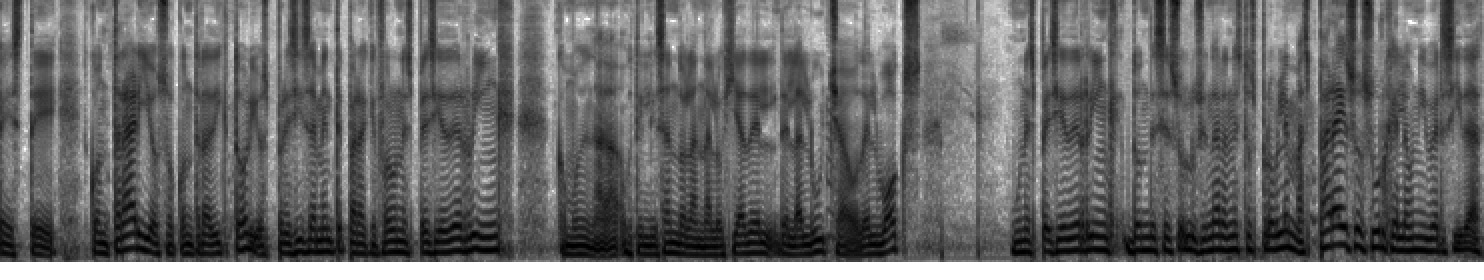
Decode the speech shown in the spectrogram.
este, contrarios o contradictorios, precisamente para que fuera una especie de ring, como ah, utilizando la analogía del, de la lucha o del box, una especie de ring donde se solucionaran estos problemas. Para eso surge la universidad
